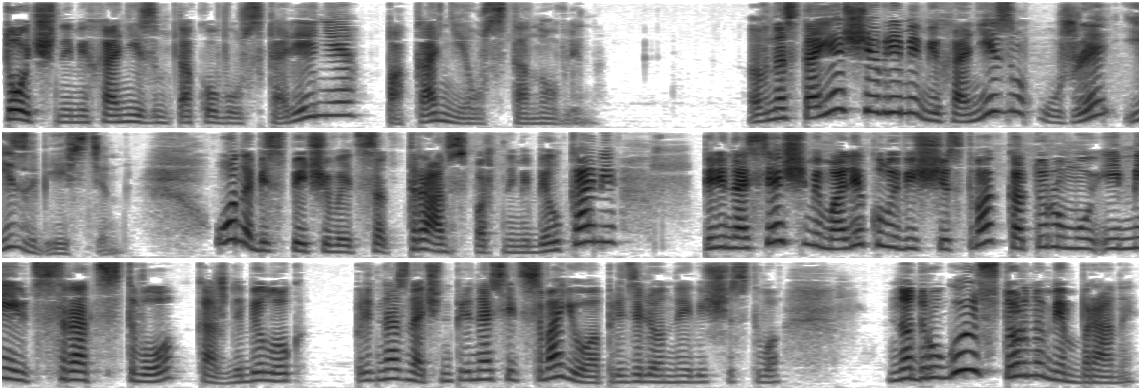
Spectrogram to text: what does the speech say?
Точный механизм такого ускорения пока не установлен. В настоящее время механизм уже известен. Он обеспечивается транспортными белками, переносящими молекулу вещества, к которому имеют сродство, каждый белок предназначен переносить свое определенное вещество, на другую сторону мембраны.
